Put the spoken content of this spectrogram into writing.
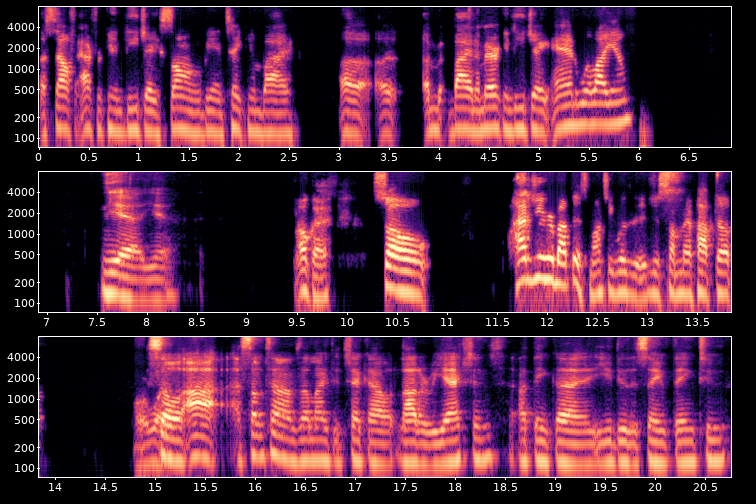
a South African DJ song being taken by uh, a, a, by an American DJ and Will.i.am. yeah, yeah. Okay. So how did you hear about this, Monty? Was it just something that popped up? So I sometimes I like to check out a lot of reactions. I think uh, you do the same thing too.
